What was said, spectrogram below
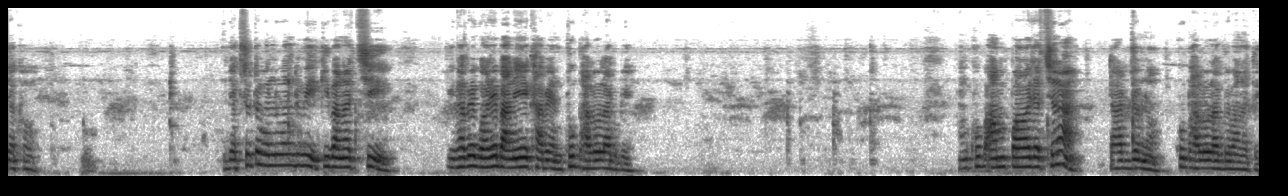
দেখো। দেখছ তো বন্ধু বান্ধবী কী বানাচ্ছি? এভাবে ঘরে বানিয়ে খাবেন, খুব ভালো লাগবে। খুব আম পাওয়া যাচ্ছে না? তার জন্য খুব ভালো লাগবে বানাতে।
